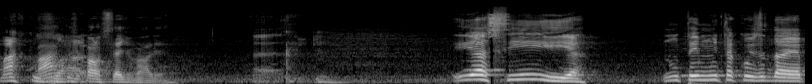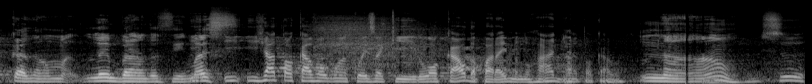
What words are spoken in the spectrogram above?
Marcos, Marcos Vale. e Paulo Sérgio Vale. E assim ia. Não tem muita coisa da época não, lembrando assim, E- mas E, e já tocava alguma coisa aqui local da Paraíba no rádio? Já tocava? não, isso,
